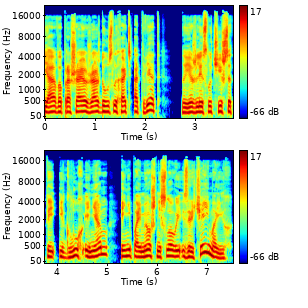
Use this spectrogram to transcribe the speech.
Я вопрошаю жажду услыхать ответ, но ежели случишься ты и глух, и нем, и не поймешь ни слова из речей моих,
